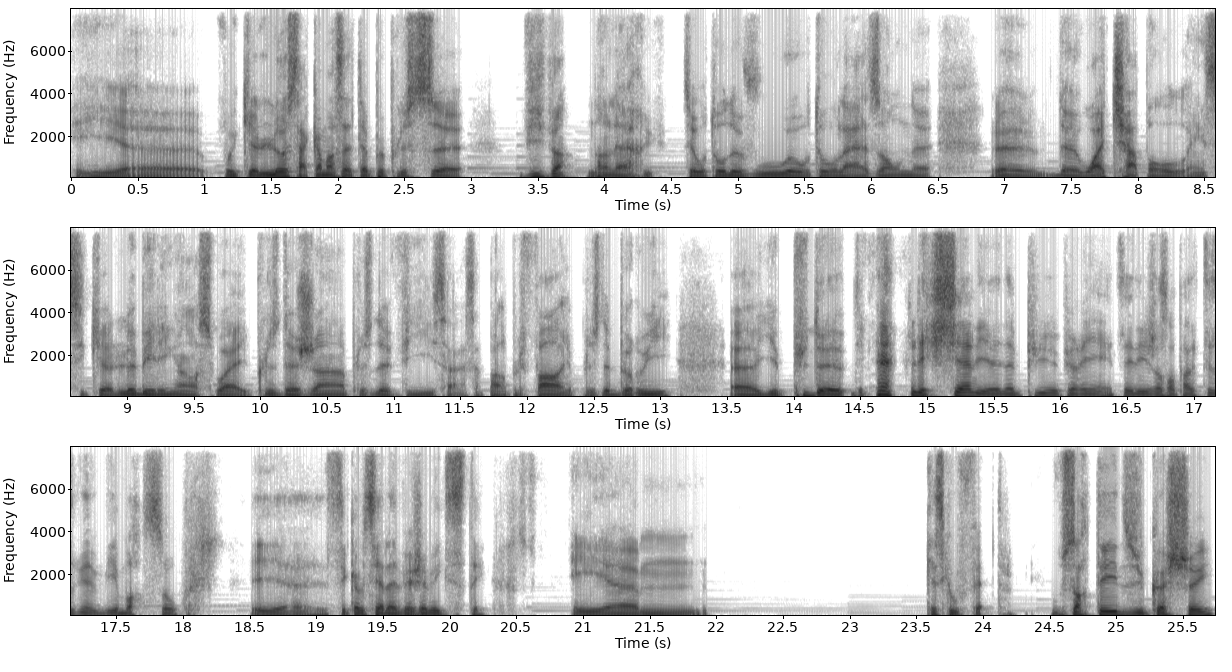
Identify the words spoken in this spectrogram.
Et euh, vous voyez que là, ça commence à être un peu plus euh, vivant dans la rue, autour de vous, autour de la zone euh, de Whitechapel, ainsi que le Bailing en soi. Il y a plus de gens, plus de vie, ça, ça parle plus fort, il y a plus de bruit. il n'y a plus de. L'échelle, il n'y a plus, plus rien. les gens sont partis avec des morceaux. Et c'est comme si elle n'avait jamais existé. Et qu'est-ce que vous faites? Vous sortez du cocher.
